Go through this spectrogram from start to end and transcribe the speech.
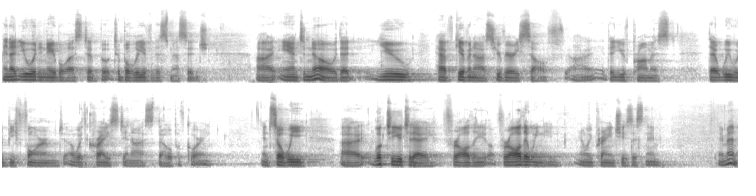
and that you would enable us to, to believe this message uh, and to know that you have given us your very self, uh, that you've promised that we would be formed uh, with Christ in us, the hope of glory. And so we uh, look to you today for all, the, for all that we need, and we pray in Jesus' name. Amen.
